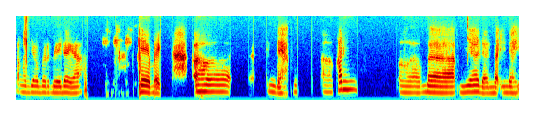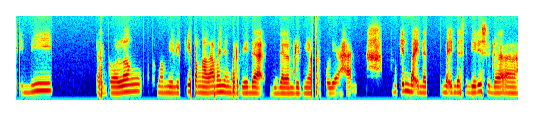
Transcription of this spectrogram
Sangat jauh berbeda ya. Oke baik. Uh, deh. Uh, kan uh, Mbak Mia dan Mbak Indah ini tergolong memiliki pengalaman yang berbeda di dalam dunia perkuliahan. Mungkin Mbak Indah Mbak Indah sendiri sudah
